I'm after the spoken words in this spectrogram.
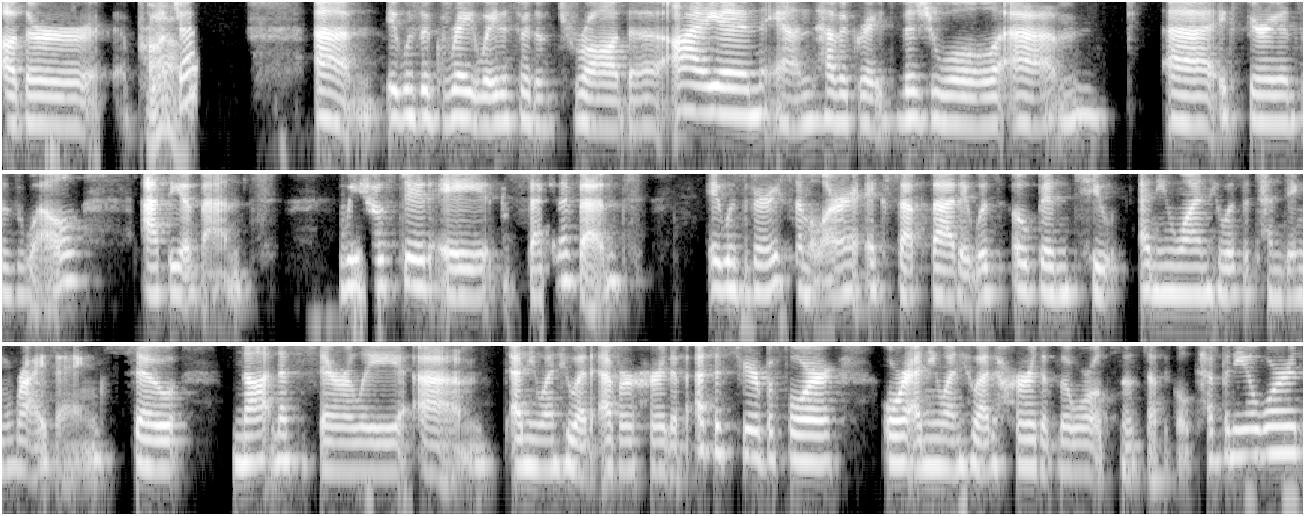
other projects. Yeah. Um, it was a great way to sort of draw the eye in and have a great visual um, uh, experience as well at the event. We hosted a second event. It was very similar, except that it was open to anyone who was attending Rising. So, not necessarily um, anyone who had ever heard of Ethisphere before or anyone who had heard of the World's Most Ethical Company Award,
